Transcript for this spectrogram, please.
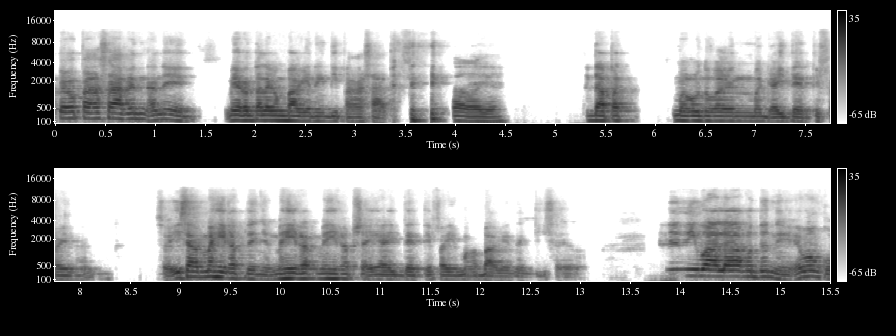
pero para sa akin ano eh meron talagang bagay na hindi para sa atin Oo, yun. dapat marunong ka rin mag-identify na so isa mahirap din yun mahirap mahirap siya i-identify yung mga bagay na hindi sa'yo naniniwala ako dun eh. Ewan ko,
